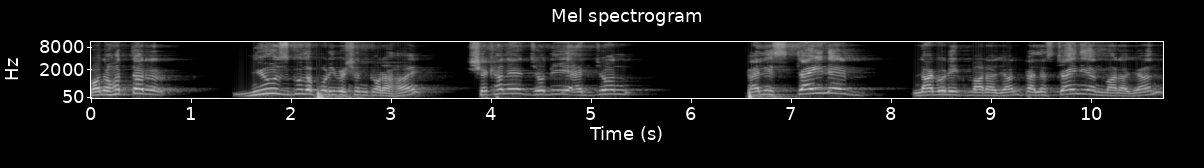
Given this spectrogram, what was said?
গণহত্যার নিউজগুলো পরিবেশন করা হয়, সেখানে যদি একজন প্যালেস্টাইনের নাগরিক মারা যান, প্যালেস্টাইনিয়ান মারা যান,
